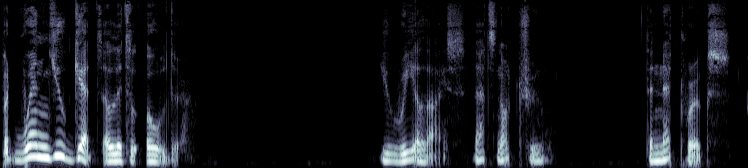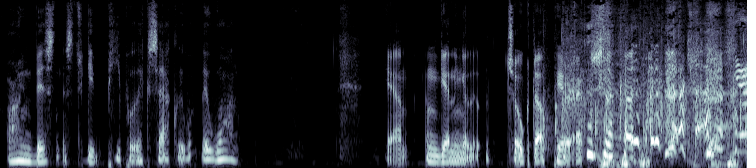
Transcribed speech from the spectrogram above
But when you get a little older, you realize that's not true. The networks are in business to give people exactly what they want. Yeah, I'm, I'm getting a little choked up here actually.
